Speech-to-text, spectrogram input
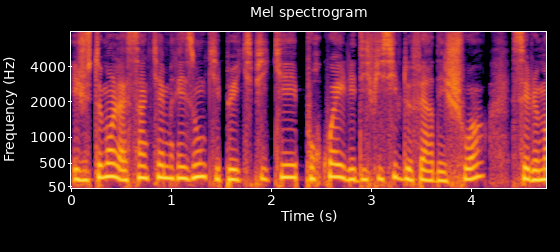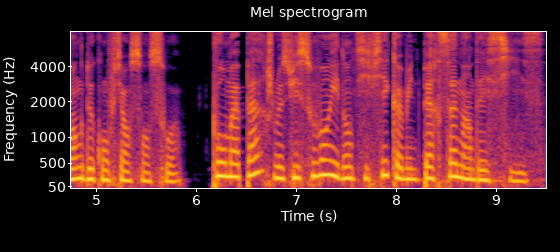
Et justement, la cinquième raison qui peut expliquer pourquoi il est difficile de faire des choix, c'est le manque de confiance en soi. Pour ma part, je me suis souvent identifiée comme une personne indécise.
